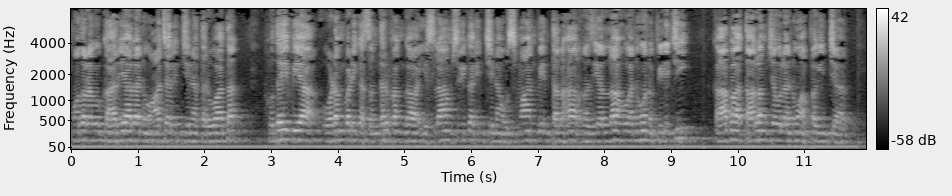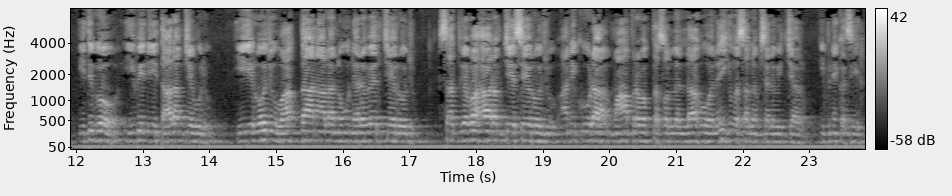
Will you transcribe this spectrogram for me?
మొదలగు కార్యాలను ఆచరించిన తరువాత హుదైబియా ఒడంబడిక సందర్భంగా ఇస్లాం స్వీకరించిన ఉస్మాన్ బిన్ తల్హా రజియల్లాహు అనువును పిలిచి కాబా తాళం చెవులను అప్పగించారు. ఇదిగో ఇవి నీ తాళం చెవులు. ఈ రోజు వాగ్దానాలను నెరవేర్చే రోజు సద్వ్యవహారం చేసే రోజు అని కూడా మహాప్రవక్త సొల్లల్లాహు అలీహి వసల్లం సెలవిచ్చారు. ఇబ్నె కసీర్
